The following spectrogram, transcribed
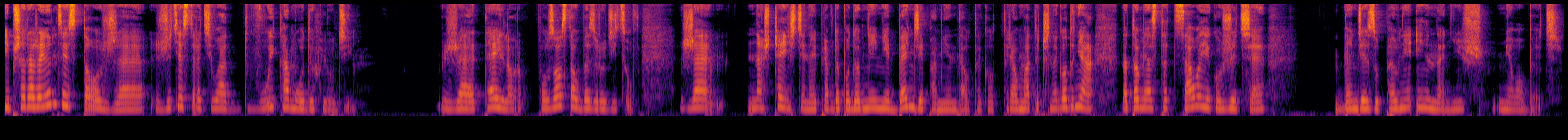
I przerażające jest to, że życie straciła dwójka młodych ludzi, że Taylor pozostał bez rodziców, że Na szczęście najprawdopodobniej nie będzie pamiętał tego traumatycznego dnia, natomiast całe jego życie będzie zupełnie inne niż miało być.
